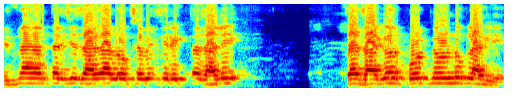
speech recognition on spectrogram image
निधनानंतर जी जागा लोकसभेची रिक्त झाली. त्या जागेवर पोटनिवडणूक लागली.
